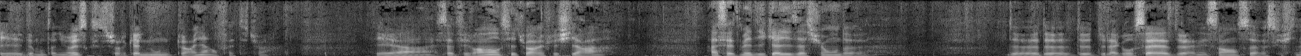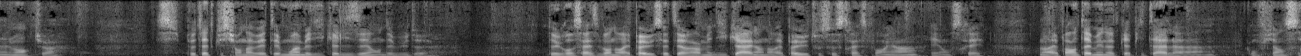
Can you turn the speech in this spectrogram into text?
et des montagnes russes sur lesquelles nous, on ne peut rien, en fait, tu vois. Et ça me fait vraiment aussi, tu vois, réfléchir à, cette médicalisation de, de, de, la grossesse, de la naissance, parce que finalement, tu vois, peut-être que si on avait été moins médicalisé en début de, de grossesse, ben on n'aurait pas eu cette erreur médicale, on n'aurait pas eu tout ce stress pour rien, et on serait, on n'aurait pas entamé notre capital euh, confiance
